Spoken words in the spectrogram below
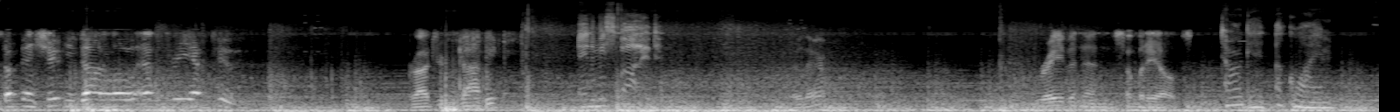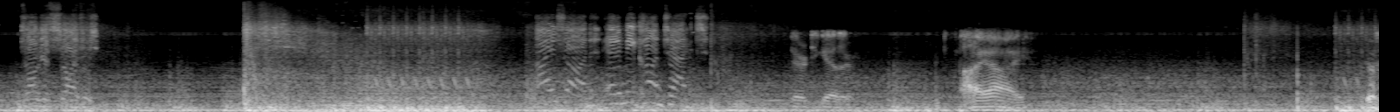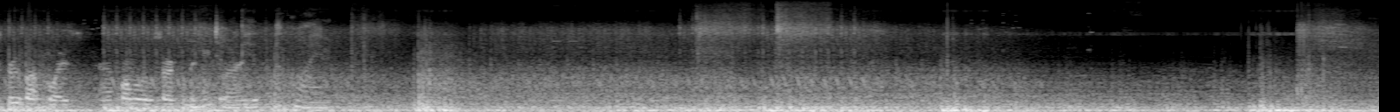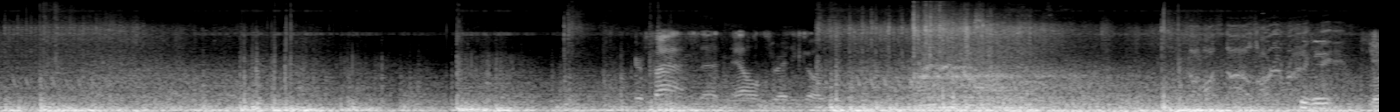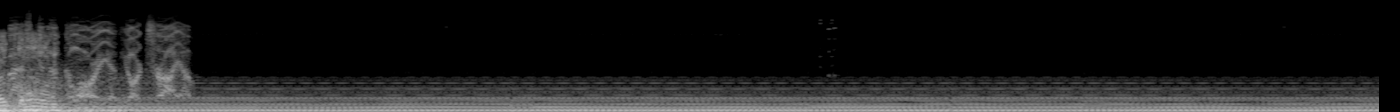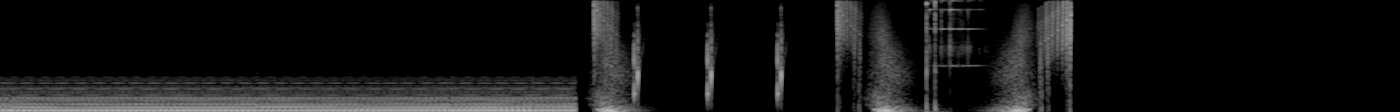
Something shooting down low F3, F2. Roger. Copy. Enemy spotted. They're there. Raven and somebody else. Target acquired. Target sighted. Eyes on. Enemy contact. They're together. Aye, aye. Just group up, boys. Form a little circle to New keep behind you. acquired. You're fast. That L's ready to go. Good game.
